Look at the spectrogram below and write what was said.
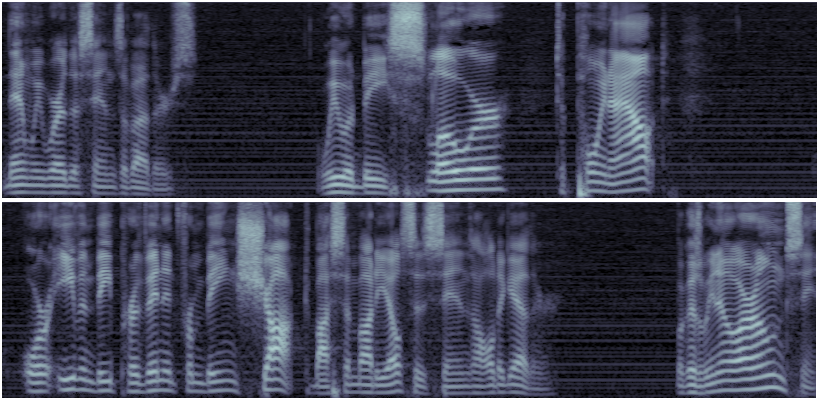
than we were the sins of others. We would be slower to point out or even be prevented from being shocked by somebody else's sins altogether because we know our own sin.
